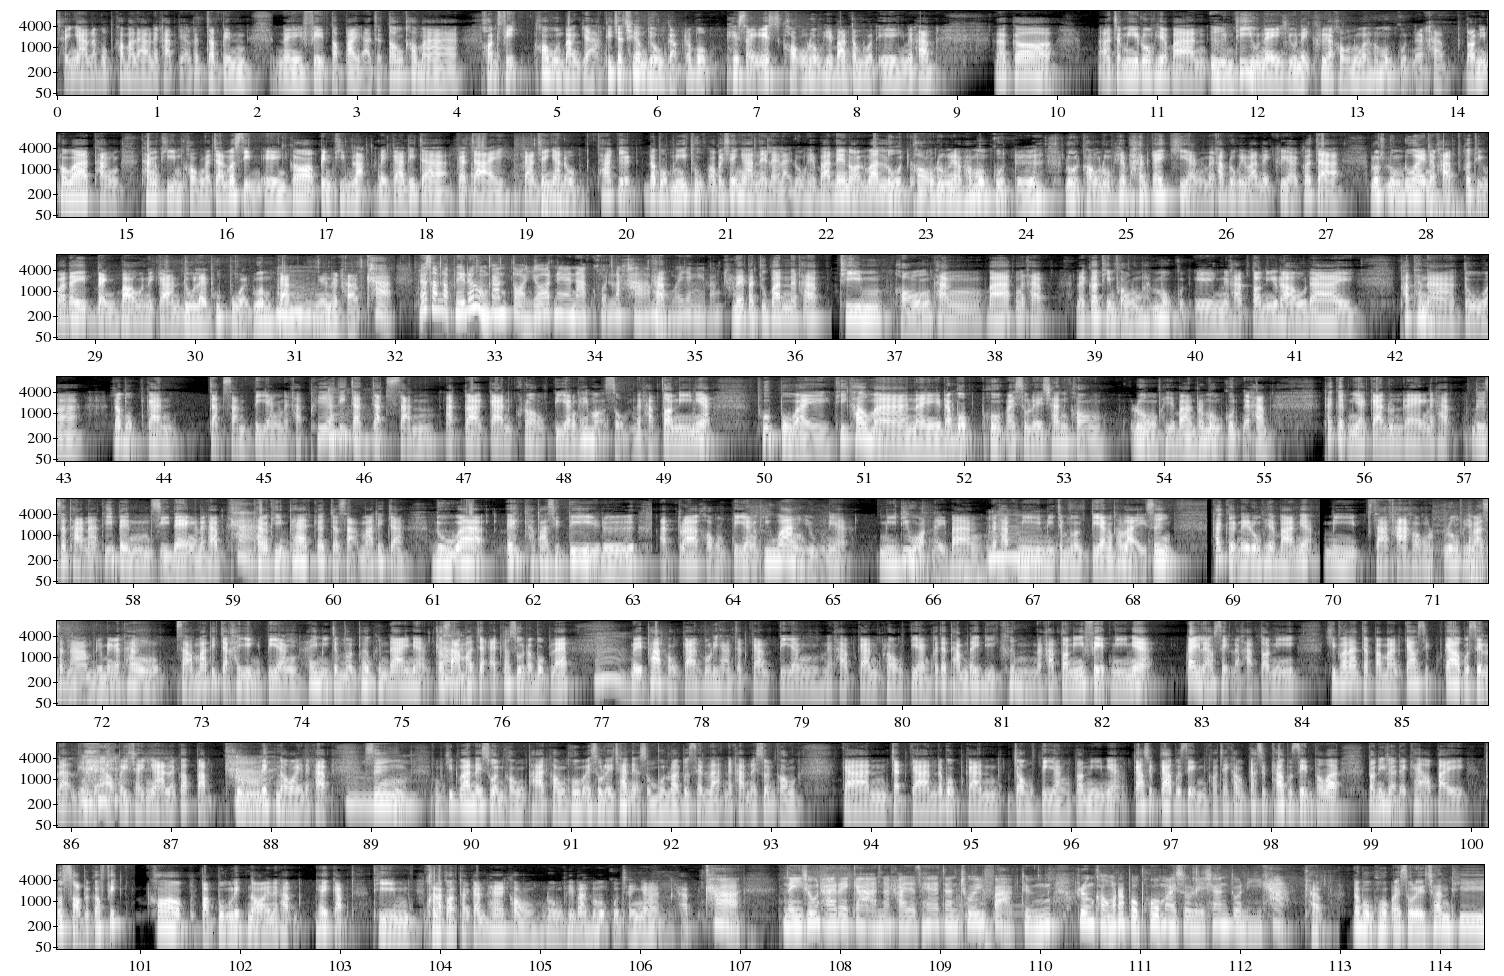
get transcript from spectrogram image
ใช้งานระบบเข้ามาแล้วนะครับ เดี๋ยวจะเป็นในเฟสต่อไปอาจจะต้องเข้ามาคอนฟิกข้อมูลบางอย่างที่จะเชื่อมโยงกับระบบ HIS ของโรงพยาบาลตำรวจเองนะครับ แล้วก็ อาจจะมีโรงพยาบาลอื่นที่อยู่ในอยู่ในเครือของโรงพยาบาลพระมงกุฎนะครับ ตอนนี้เพราะว่าทางทางทีมของอาจารย์วสินทร์เองก็เป็นทีมหลักในการที่จะกระจายการใช้งานระบบ ถ้าเกิดระบบนี้ถูกเอาไปใช้งานในหลาย ๆ โรงพยาบาลแน่นอนว่าโหลดของโรงพยาบาลพระมงกุฎหรือโหลดของโรงพยาบาลใกล้เคียงนะครับโรงพยาบาลในเครือก็จะลดลงด้วยนะครับ ก็ถือว่าได้แบ่งเบาในการดูแลผู้ป่วยร่วมกันอืมอย่างเงี้ยนะครับค่ะ แล้วสำหรับในเรื่องของการต่อยอดในอนาคตล่ะคะมครัอบงไว้ยังไงบ้างคะในปัจจุบันนะครับทีมของทางบาร์กนะครับ และก็ทีมของโรงพยาบาลพระมงกุฎเองนะครับ ตอนนี้เราได้พัฒนาตัวระบบการจัดสรรเตียงนะครับ เพื่อที่จะจัดสรรอัตราการครองเตียงให้เหมาะสมนะครับ ตอนนี้เนี่ยผู้ป่วยที่เข้ามาในระบบ Home Isolation ของโรงพยาบาลพระมงกุฎนะครับ ถ้าเกิดมีอาการรุนแรงนะครับ หรือสถานะที่เป็นสีแดงอะนะครับค่ะทางทีมแพทย์ก็จะสามารถที่จะดูว่าเอ๊ะ capacity หรืออัตราของเตียงที่ว่างอยู่เนี่ย มีที่วอร์ดไหนบ้างนะครับอืมมีมีจำนวนเตียงเท่าไหร่ ซึ่งถ้าเกิดในโรงพยาบาลเนี่ยมีสาขาของโรงพยาบาลสนาม หรือแม้กระทั่งสามารถที่จะขยายเตียง ให้มีจำนวนเพิ่มขึ้นได้เนี่ยก็สามารถจะ add เข้าสู่ระบบและอืมในภาพของการบริหารจัดการเตียงนะครับการครองเตียงก็จะทำได้ดีขึ้นนะครับ ตอนนี้ phase นี้เนี่ย ใกล้แล้วเสร็จแล้วครับ ตอนนี้คิดว่าน่าจะประมาณ 99%แล้วเหลือแต่เอาไปใช้งานแล้วก็ปรับปรุงค่ะเล็กน้อยนะครับอืมซึ่งผมคิดว่าในส่วนของ part ของ Home Isolation เนี่ยสมบูรณ์100%แล้วนะครับ ในส่วนของการจัดการระบบการจองเตียงตอนนี้เนี่ย 99%ขอใช้คำว่า 99%เพราะว่าตอนนี้เหลือได้แค่เอาไปทดสอบแล้วก็ฟิกข้อปรับปรุงเล็กน้อยนะครับ ให้กับทีมบุคลากรทางการแพทย์ของโรงพยาบาลพระมงกุฎใช้งานครับ ค่ะ ในช่วงท้ายรายการนะคะจะให้อาจารย์ช่วยฝากถึงเรื่องของระบบ Home Isolation ตัวนี้ค่ะ ครับ ระบบ Home Isolation ที่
